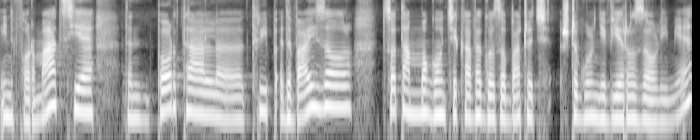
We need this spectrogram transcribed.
informacje, ten portal TripAdvisor, co tam mogą ciekawego zobaczyć, szczególnie w Jerozolimie.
